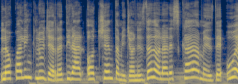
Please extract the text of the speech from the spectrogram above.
lo cual incluye retirar 80 millones de dólares cada mes de US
